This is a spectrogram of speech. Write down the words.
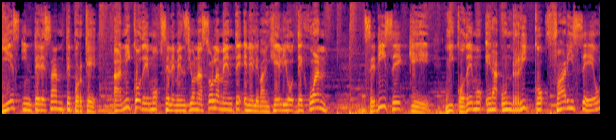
Y es interesante porque a Nicodemo se le menciona solamente en el Evangelio de Juan. Se dice que Nicodemo era un rico fariseo,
